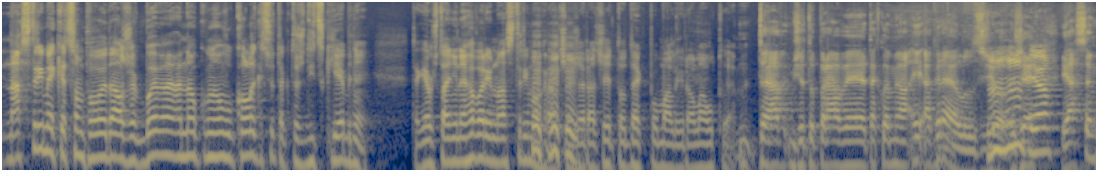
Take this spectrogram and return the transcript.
na streame, keď som povedal, že budeme mať novú, novú kolekciu, tak to vždycky jebne. Tak ja už to ani nehovorím na streamoch radšej, že radšej to tak pomaly rolloutujeme. To já vím, že to právě takhle má i Agraelus, že? Mhm, že jo. já jsem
